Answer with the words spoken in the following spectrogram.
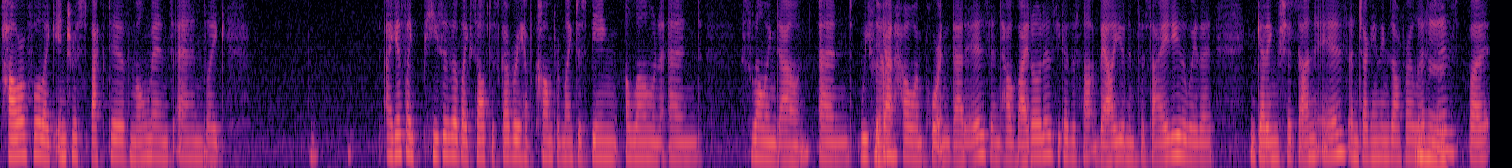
powerful like introspective moments and like I guess like pieces of like self-discovery have come from like just being alone and slowing down and we forget Yeah. how important that is and how vital it is because it's not valued in society the way that getting shit done is and checking things off our list Mhm. is but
